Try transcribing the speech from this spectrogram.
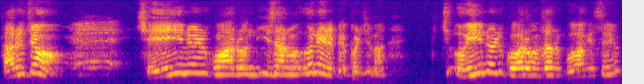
다르죠? 죄인을 구하러 온 이 사람은 은혜를 베풀지만 의인을 구하러 온 사람은 뭐 하겠어요?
